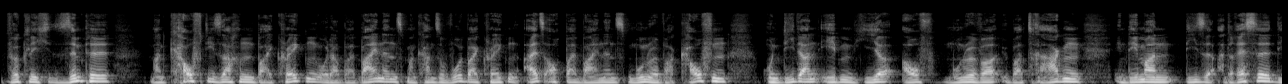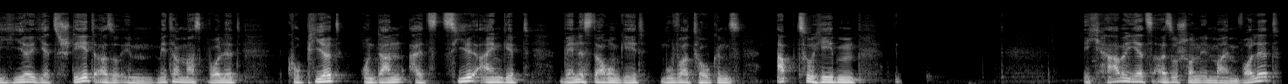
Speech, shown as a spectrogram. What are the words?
wirklich simpel. Man kauft die Sachen bei Kraken oder bei Binance. Man kann sowohl bei Kraken als auch bei Binance Moonriver kaufen und die dann eben hier auf Moonriver übertragen, indem man diese Adresse, die hier jetzt steht, also im Metamask Wallet, kopiert und dann als Ziel eingibt, wenn es darum geht, Mover Tokens abzuheben. Ich habe jetzt also schon in meinem Wallet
